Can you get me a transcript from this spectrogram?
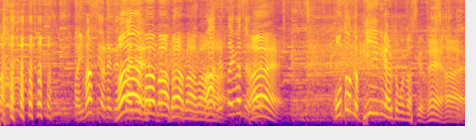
まあまあいますよね絶対ね、まあまあまあまあまあまあ。まあ絶対いますよね。はい。ほとんど P になると思いますけどね。は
